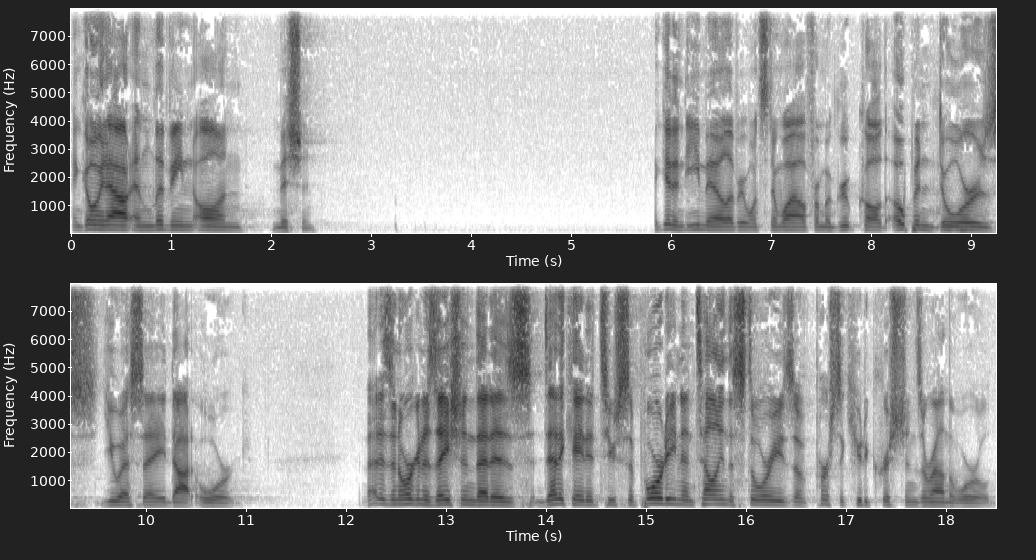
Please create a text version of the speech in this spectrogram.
and going out and living on mission. I get an email every once in a while from a group called OpenDoorsUSA.org. That is an organization that is dedicated to supporting and telling the stories of persecuted Christians around the world.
